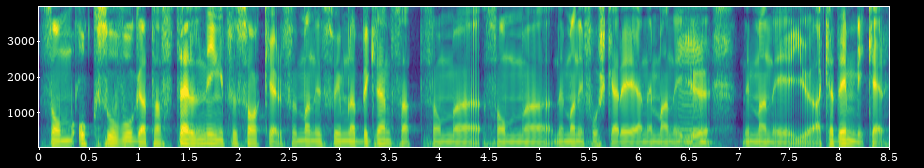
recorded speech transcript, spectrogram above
som också vågar ta ställning för saker. För man är så himla begränsad som, eh, som eh, när man är forskare, när man är, ju, Mm. när man är ju akademiker.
